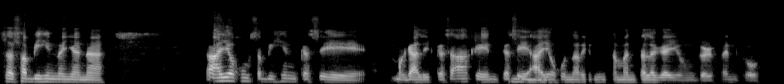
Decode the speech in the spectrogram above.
sasabihin na niya na ayaw kong sabihin kasi magalit ka sa akin kasi Mm. ayaw ko na rin naman talaga yung girlfriend ko.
